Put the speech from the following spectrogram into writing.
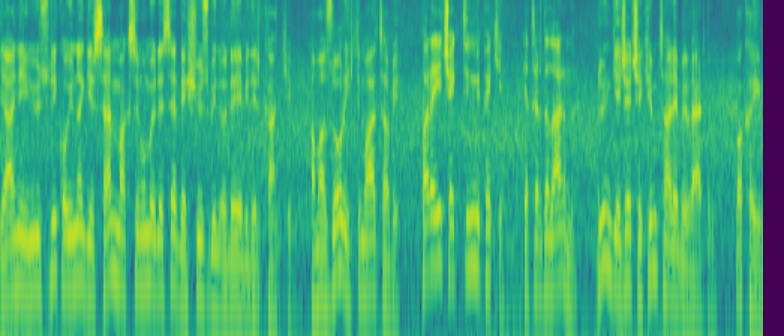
Yani yüzlük oyuna girsem maksimum ödese 500 bin ödeyebilir kanki. Ama zor ihtimal tabi. Parayı çektin mi peki? Yatırdılar mı? Dün gece çekim talebi verdim. Bakayım.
